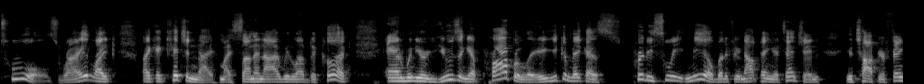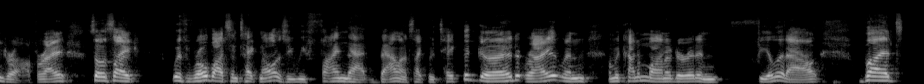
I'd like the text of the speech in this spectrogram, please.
tools, right? Like, like a kitchen knife. My son and I, we love to cook. And when you're using it properly, you can make a pretty sweet meal, but if you're not paying attention, you chop your finger off, right? So it's like, with robots and technology, we find that balance. Like we take the good, right? When and we kind of monitor it and feel it out. But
